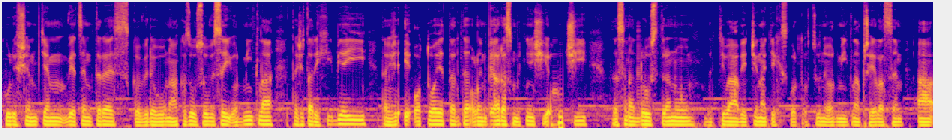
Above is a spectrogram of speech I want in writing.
kvůli všem těm věcem, které s covidovou nákazou souvisejí, odmítla, takže tady chybějí, takže i o to je tady ta olympiáda smutnější a chudší. Zase na druhou stranu drtivá většina těch sportovců neodmítla, přijela sem a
